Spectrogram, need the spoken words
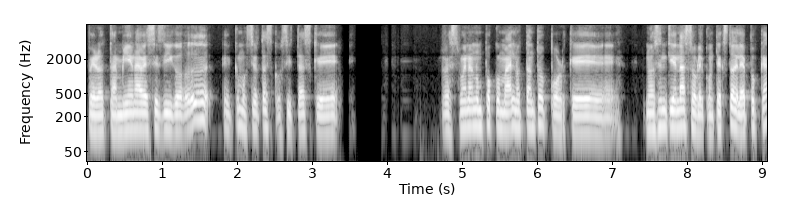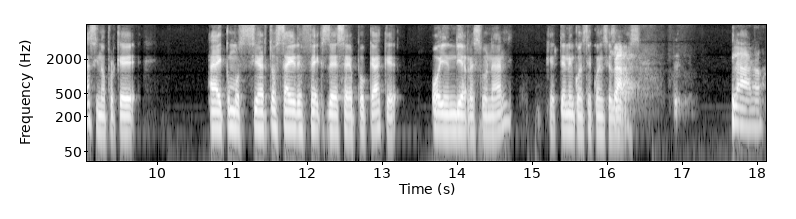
pero también a veces digo, hay como ciertas cositas que resuenan un poco mal, no tanto porque no se entienda sobre el contexto de la época, sino porque hay como ciertos side effects de esa época que hoy en día resuenan, que tienen consecuencias. Claro. Claro.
